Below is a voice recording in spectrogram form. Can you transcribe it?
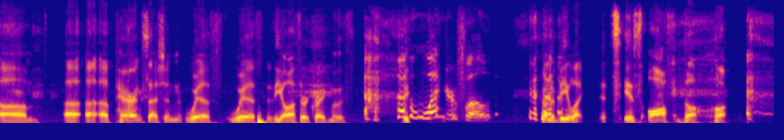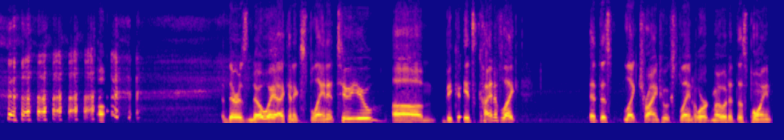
um, a, a, pairing session with with the author Craig Muth. Wonderful. It's going to be like this is off the hook. There is no way I can explain it to you. Um, because it's kind of like at this like trying to explain org mode at this point.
